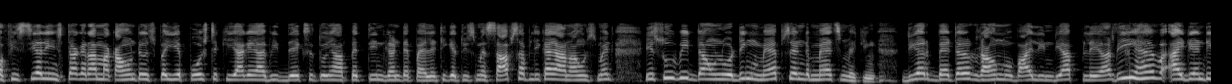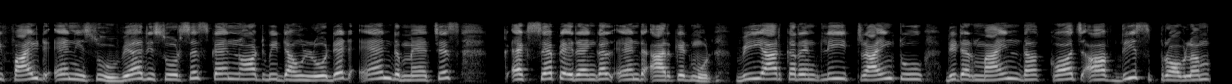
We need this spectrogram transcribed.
ऑफिशियल इंस्टाग्राम अकाउंट है, उस पर ये पोस्ट किया गया। अभी देख सकते हो यहाँ पे तीन घंटे पहले, ठीक है? तो इसमें साफ़ साफ़ लिखा है announcement issue with downloading maps and matchmaking. Dear Battleground Mobile India players, we have identified an issue where resources cannot be downloaded and matches except Erangel and arcade mode. We are currently trying to determine the cause of this problem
